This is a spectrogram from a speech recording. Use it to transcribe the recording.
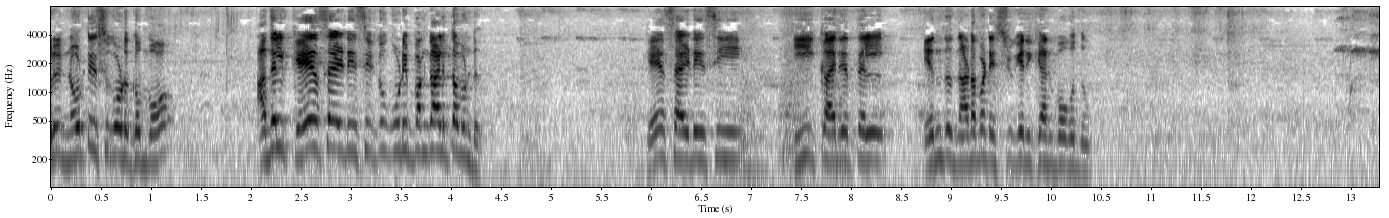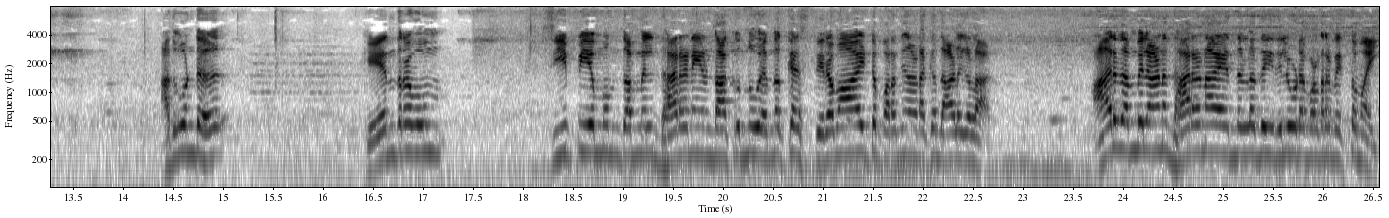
ഒരു നോട്ടീസ് കൊടുക്കുമ്പോൾ അതിൽ കെ എസ് ഐ ഡി സിക്ക് കൂടി പങ്കാളിത്തമുണ്ട്. K S I D C ഈ കാര്യത്തിൽ എന്ത് നടപടി സ്വീകരിക്കാൻ പോകുന്നു? അതുകൊണ്ട് കേന്ദ്രവും സി പി എമ്മും തമ്മിൽ ധാരണയുണ്ടാക്കുന്നു എന്നൊക്കെ സ്ഥിരമായിട്ട് പറഞ്ഞു നടക്കുന്ന ആളുകളാണ്. ആര് തമ്മിലാണ് ധാരണ എന്നുള്ളത് ഇതിലൂടെ വളരെ വ്യക്തമായി.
